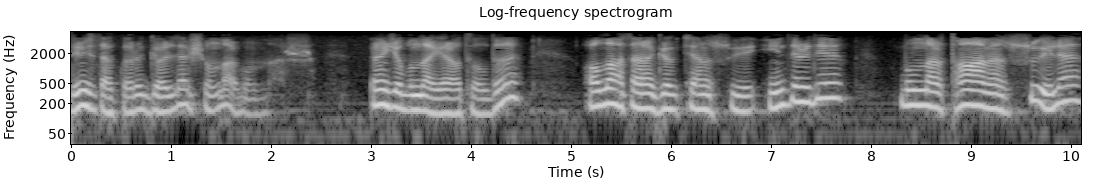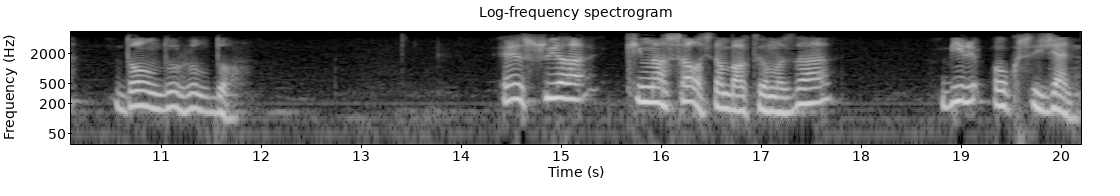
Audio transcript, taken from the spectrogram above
deniz yatakları, göller şunlar bunlar. Önce bunlar yaratıldı. Allah Teala gökten suyu indirdi. Bunlar tamamen su ile dolduruldu. E, suya kimyasal açıdan baktığımızda bir oksijen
